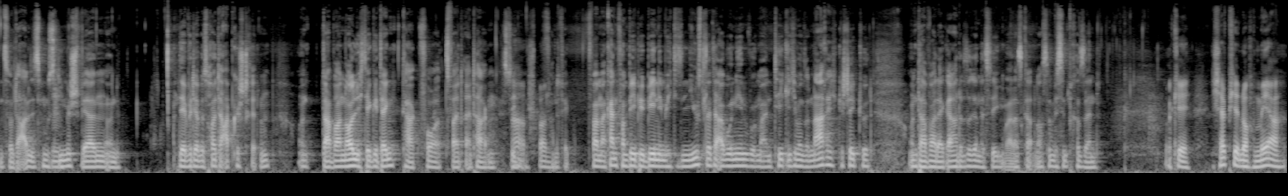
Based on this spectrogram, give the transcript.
es sollte alles muslimisch mhm. werden und Der wird ja bis heute abgestritten. Und da war neulich der Gedenktag vor zwei, drei Tagen. Deswegen Ah, spannend. Fun Fact. Weil man kann vom BPB nämlich diesen Newsletter abonnieren, wo man täglich immer so eine Nachricht geschickt wird. Und da war der gerade drin, deswegen war das gerade noch so ein bisschen präsent. Okay, ich habe hier noch mehr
